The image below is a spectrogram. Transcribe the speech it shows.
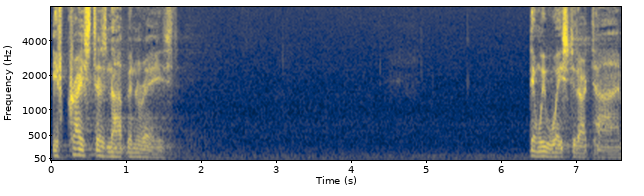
If Christ has not been raised, then we wasted our time.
